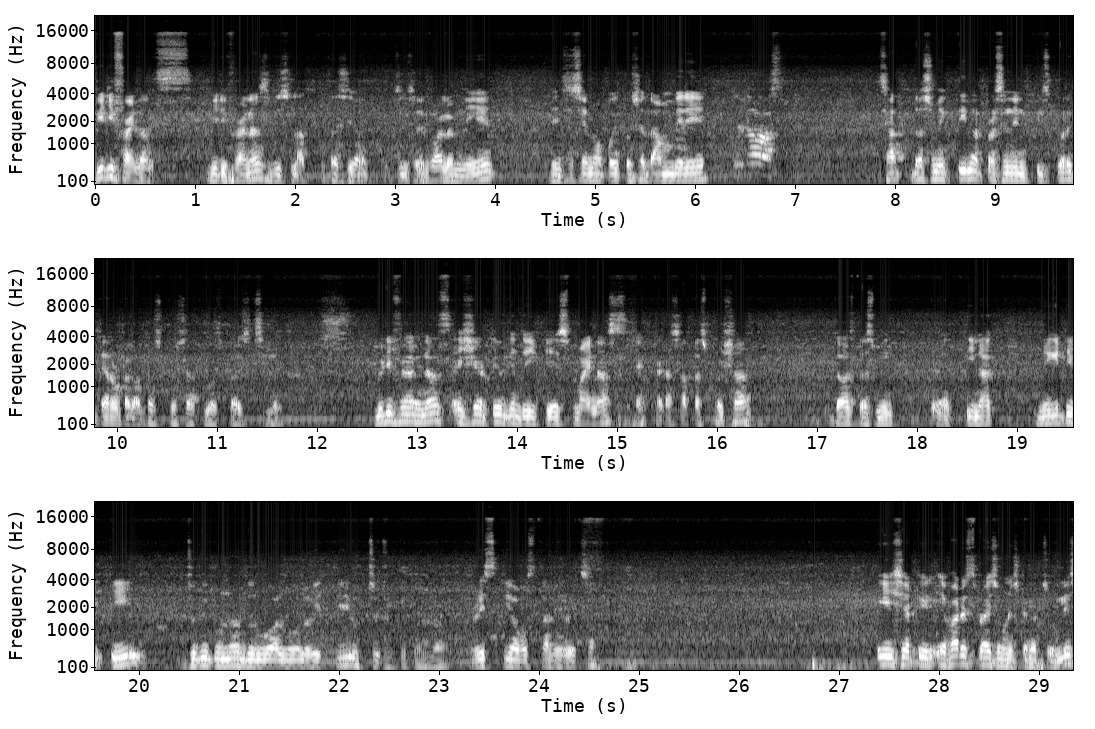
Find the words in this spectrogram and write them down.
বিডি ফাইন্যান্স বিডি ফাইন্যান্স বিশ লাখ পঁচাশি পঁচিশের ভলিউম নিয়ে দিন শেষে নব্বই পয়সা দাম বেড়ে সাত দশমিক তিন আট পার্সেন্ট ইনক্রিজ করে তেরো টাকা দশ পয়সা ক্লোজ প্রাইস ছিল। বিডি ফাইন্যান্স এই শেয়ারটিও কিন্তু ইপিএস মাইনাস এক টাকা সাতাশ পয়সা, দশ দশমিক তিন আট নেগেটিভ পি ঝুঁকিপূর্ণ, দুর্বল, মৌলভিত্তি, উচ্চ ঝুঁকিপূর্ণ রিস্কি অবস্থানে রয়েছে। এই শেয়ারটির এভারেজ প্রাইস উনিশ টাকা চল্লিশ,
